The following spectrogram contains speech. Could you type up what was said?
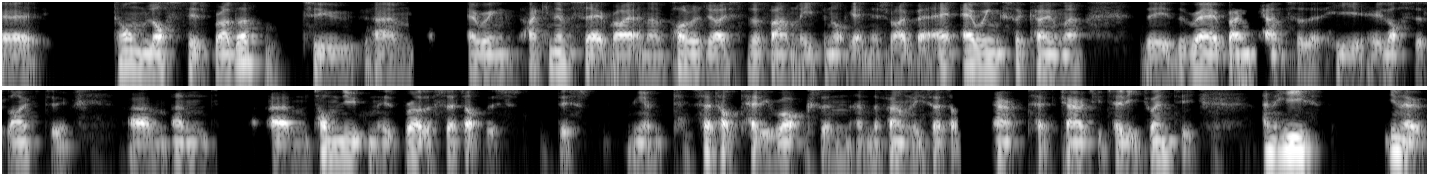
uh, tom lost his brother to um Ewing, I can never say it right, and I apologise to the family for not getting this right. But Ewing sarcoma, the, the rare bone cancer that he, he lost his life to, um, and um, Tom Newton, his brother, set up this this you know t- set up Teddy Rocks, and, and the family set up te- charity Teddy Twenty, and he's you know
